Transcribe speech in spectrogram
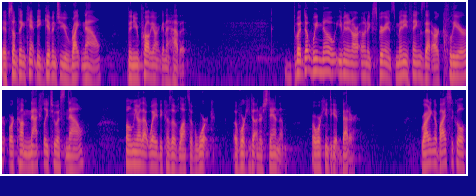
If something can't be given to you right now, then you probably aren't going to have it. But we know, even in our own experience, many things that are clear or come naturally to us now only are that way because of lots of work, of working to understand them or working to get better. Riding a bicycle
